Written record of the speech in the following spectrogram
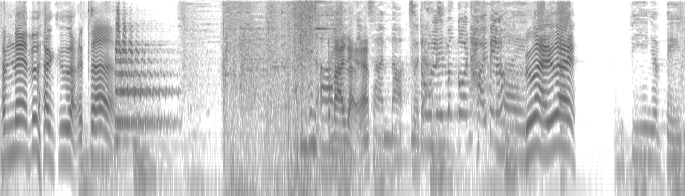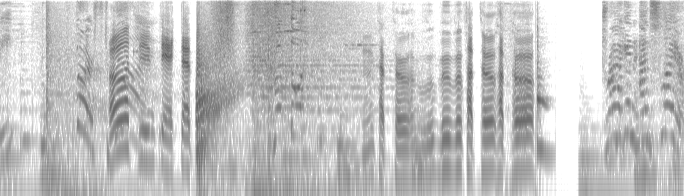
ท่านแน่ต้องทันคือไอ้เซอร์ Even I Am I have there? things I'm not ศั good ตรูเลน at มังกรหายไปแล้วดู like ไงดูไง being a baby First เออ blood. จีนเจ็ดเจ็ดรวมตัวอืมถัดเธอดูดูถัดเธอถัดเธอ Dragon and Slayer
